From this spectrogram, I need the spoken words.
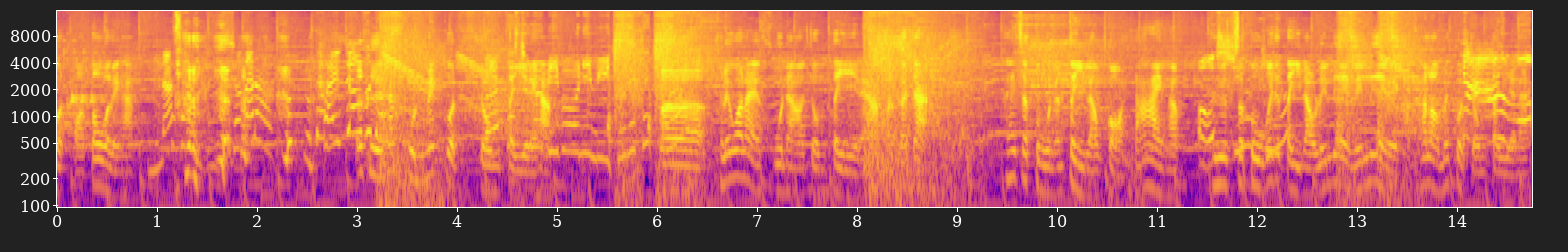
กดออโต้เลยครับ 皆さんが一緒なら大丈 ก็คือถ้าคุณไม่กดโจมตีเลยครับ 美貌に見とれて เออเขาเรียกว่าอะไรคูลดาวน์โจมตีนะครับ มันก็จะ ให้ศัตรูนั้นตีเราก่อนได้ครับ คือศัตรูก็จะตีเราเรื่อยๆเรื่อยๆเลยครับถ้าเราไม่กดโจมตีนะ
